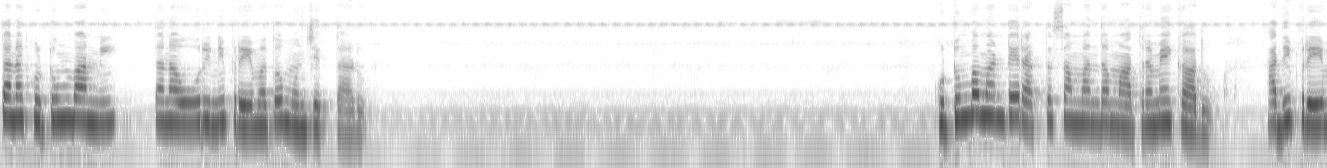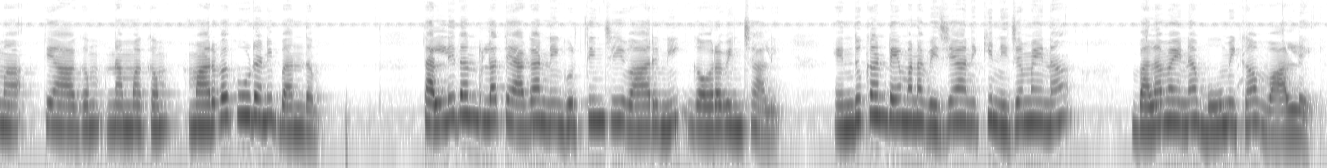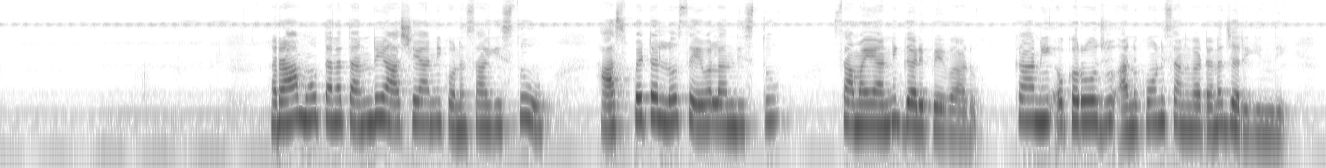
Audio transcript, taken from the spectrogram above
తన కుటుంబాన్ని తన ఊరిని ప్రేమతో ముంచెత్తాడు. కుటుంబం అంటే రక్త సంబంధం మాత్రమే కాదు అది ప్రేమ త్యాగం నమ్మకం మరవకూడని బంధం. తల్లిదండ్రుల త్యాగాన్ని గుర్తించి వారిని గౌరవించాలి. ఎందుకంటే మన విజయానికి నిజమైన బలమైన భూమిక వాళ్ళే. రాము తన తండ్రి ఆశయాన్ని కొనసాగిస్తూ హాస్పిటల్లో సేవలు అందిస్తూ సమయాన్ని గడిపేవాడు. కానీ ఒకరోజు అనుకోని సంఘటన జరిగింది.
